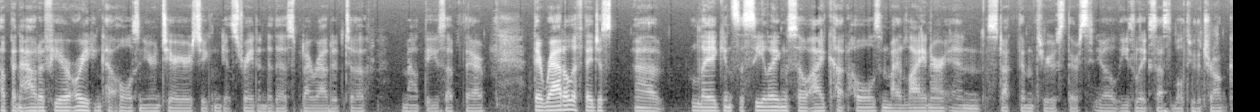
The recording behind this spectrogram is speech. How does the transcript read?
up and out of here, or you can cut holes in your interior so you can get straight into this, but I routed to mount these up there. They rattle if they just uh, lay against the ceiling, so I cut holes in my liner and stuck them through so they're still easily accessible through the trunk.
